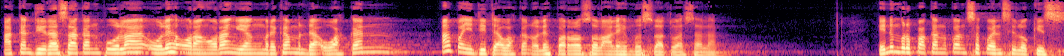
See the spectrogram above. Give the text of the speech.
akan dirasakan pula oleh orang-orang yang mereka mendakwahkan apa yang didakwahkan oleh para rasul alaihi wasallam. Ini merupakan konsekuensi logis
